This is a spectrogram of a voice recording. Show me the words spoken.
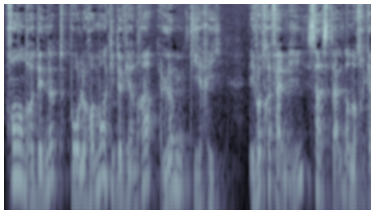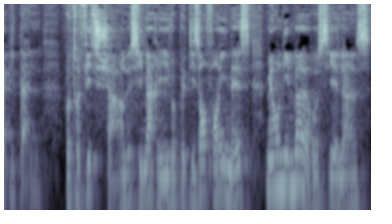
prendre des notes pour le roman qui deviendra L'homme qui rit. Et votre famille s'installe dans notre capitale. Votre fils Charles s'y marie, vos petits-enfants naissent, mais on y meurt aussi, hélas.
